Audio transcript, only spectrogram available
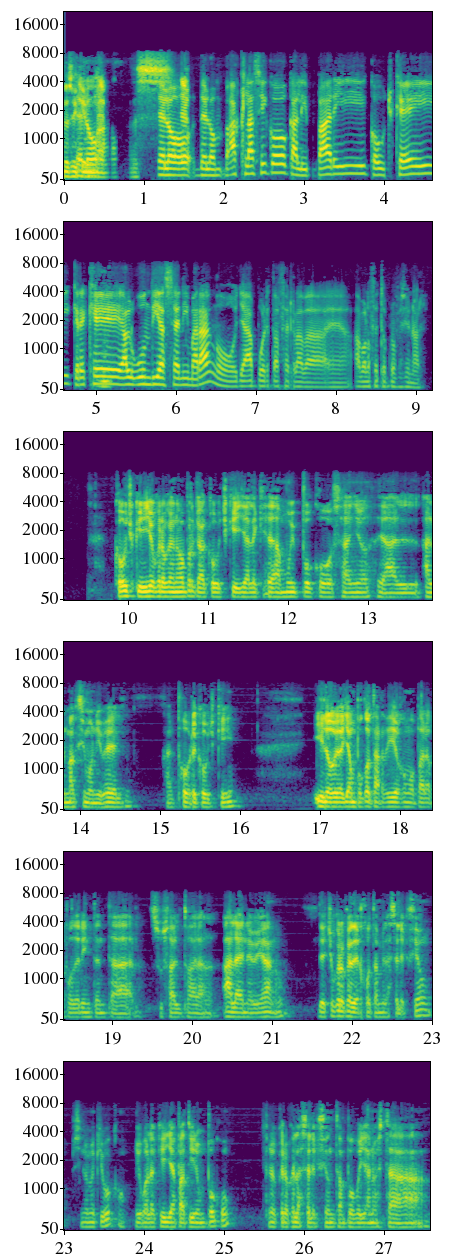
no sé de quién lo, más. De, lo, de los más clásicos, Calipari, Coach K, ¿crees que Mm. algún día se animarán o ya puerta cerrada eh, a baloncesto profesional? Coach Key yo creo que no, porque a Coach Key ya le queda muy pocos años al, al máximo nivel, al pobre Coach Key. Y lo veo ya un poco tardío como para poder intentar su salto a la, a la NBA, ¿no? De hecho creo que dejó también la selección, si no me equivoco. Igual aquí ya patina un poco, pero creo que la selección tampoco ya no está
